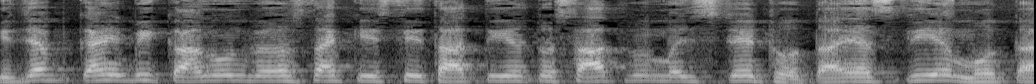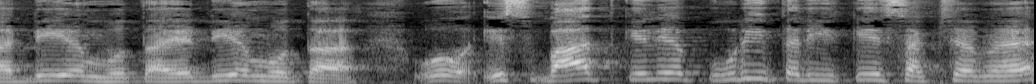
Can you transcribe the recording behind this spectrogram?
कि जब कहीं भी कानून व्यवस्था की स्थिति आती है तो साथ में मजिस्ट्रेट होता है एसडीएम होता है डीएम होता है एडीएम होता है वो इस बात के लिए पूरी तरीके सक्षम है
